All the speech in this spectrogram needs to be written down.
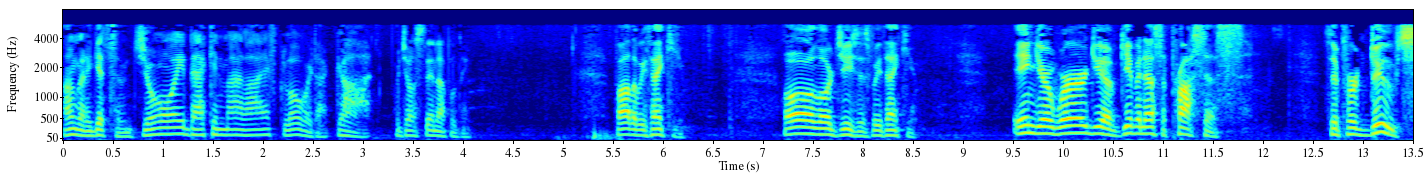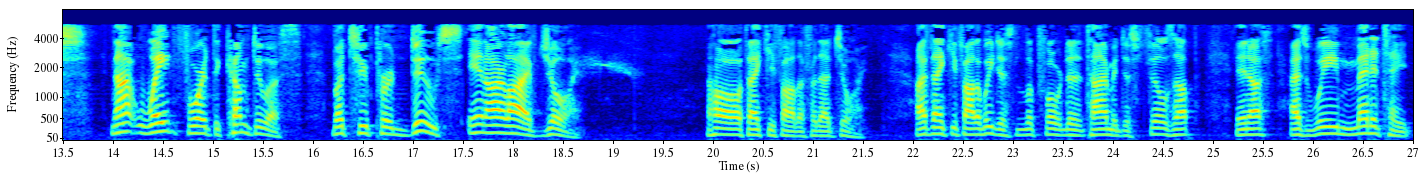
I'm going to get some joy back in my life. Glory to God. Would y'all stand up with me? Father, we thank you. Oh, Lord Jesus, we thank you. In your word, you have given us a process to produce, not wait for it to come to us, but to produce in our life joy. Oh, thank you, Father, for that joy. I thank you, Father. We just look forward to the time it just fills up in us as we meditate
